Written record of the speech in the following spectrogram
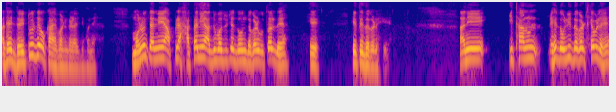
आता हे जैतूर देव काय बनगडायची म्हणे? म्हणून त्यांनी आपल्या हाताने आजूबाजूचे दोन दगड उचलले. हे हे ते दगड हे. आणि इथं आणून हे दोन्ही दगड ठेवले.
